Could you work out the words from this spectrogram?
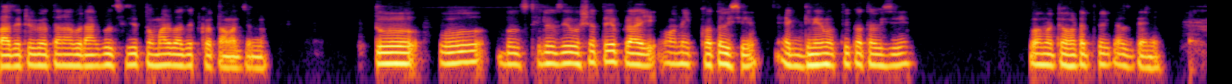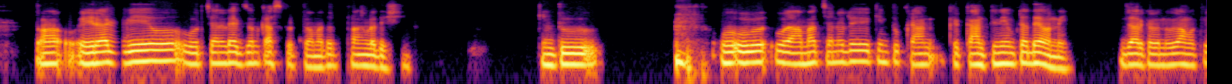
বাজেটের কথা না বলে আমি বলছি যে, তোমার বাজেট কত আমার জন্য? তো ও বলছিল যে, ওর সাথে প্রায় অনেক কথা হয়েছে একদিনের মধ্যে কথা হয়েছে ও আমাকে হঠাৎ করে কাজ দেয়নি। তো এর আগেও ওর চ্যানেলে একজন কাজ করতো, আমাদের বাংলাদেশি। কিন্তু ও ও ও আমার চ্যানেলে কিন্তু কান্ট্রি নেমটা দেওয়া নেই। যার কারণে ও আমাকে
